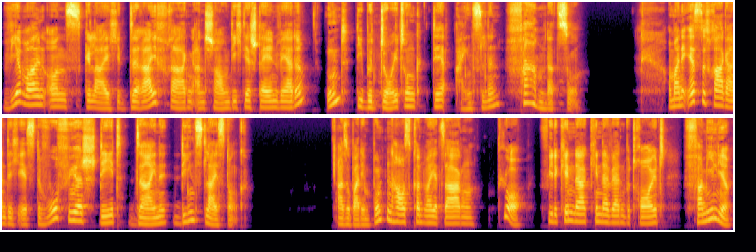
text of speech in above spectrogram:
wir wollen uns gleich drei Fragen anschauen, die ich dir stellen werde und die Bedeutung der einzelnen Farben dazu. Und meine erste Frage an dich ist, wofür steht deine Dienstleistung? Also bei dem bunten Haus können wir jetzt sagen, ja, viele Kinder, Kinder werden betreut, Familie.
